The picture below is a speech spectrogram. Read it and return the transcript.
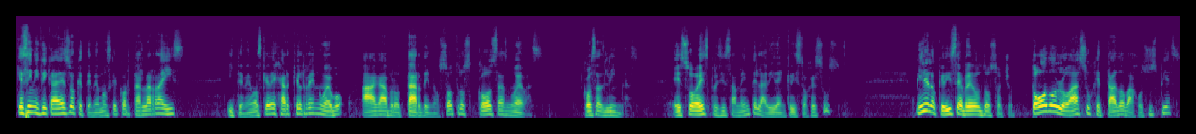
¿Qué significa eso? Que tenemos que cortar la raíz y tenemos que dejar que el renuevo haga brotar de nosotros cosas nuevas, cosas lindas. Eso es precisamente la vida en Cristo Jesús. Mire lo que dice Hebreos 2.8. Todo lo ha sujetado bajo sus pies.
